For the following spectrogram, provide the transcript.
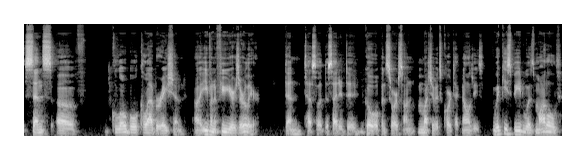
sense of global collaboration, uh, even a few years earlier than Tesla decided to go open source on much of its core technologies. Wikispeed was modeled,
